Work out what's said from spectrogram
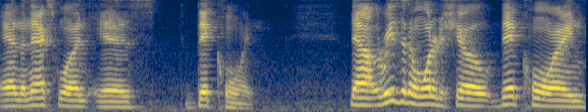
and the next one is Bitcoin. Now, the reason I wanted to show Bitcoin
